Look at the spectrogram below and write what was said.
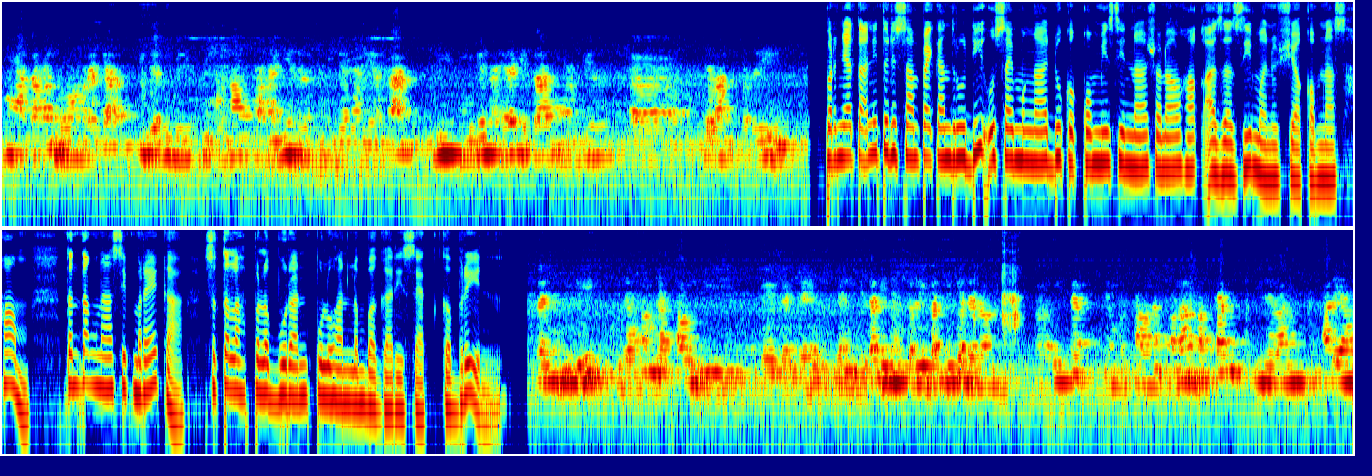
mengatakan bahwa mereka tidak memiliki kenal karena ini adalah kebijakan yang jadi kemudian akhirnya kita mengambil uh, jalan seperti ini Pernyataan itu disampaikan Rudi usai mengadu ke Komisi Nasional Hak Azazi Manusia Komnas HAM tentang nasib mereka setelah peleburan puluhan lembaga riset ke BRIN. Saya sendiri sudah 16 tahun di BPT dan kita bisa terlibat juga dalam uh, riset yang berskala nasional bahkan di dalam hal yang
